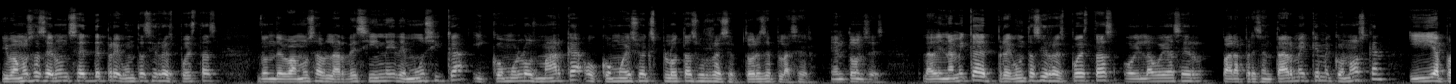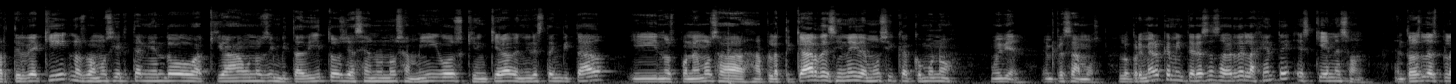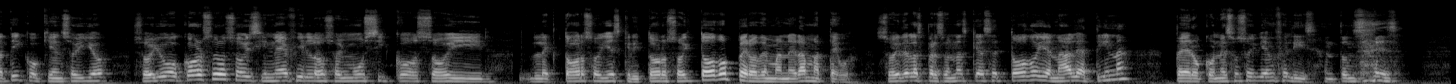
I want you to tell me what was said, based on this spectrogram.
y vamos a hacer un set de preguntas y respuestas donde vamos a hablar de cine y de música y cómo los marca o cómo eso explota sus receptores de placer. Entonces, la dinámica de preguntas y respuestas hoy la voy a hacer para presentarme y que me conozcan y a partir de aquí nos vamos a ir teniendo aquí a unos invitaditos, ya sean unos amigos, quien quiera venir está invitado y nos ponemos a, a platicar de cine y de música, ¿cómo no? Muy bien, empezamos. Lo primero que me interesa saber de la gente es quiénes son. Entonces les platico quién soy yo. Soy Hugo Corso, soy cinéfilo, soy músico, soy lector, soy escritor, soy todo, pero de manera amateur. Soy de las personas que hace todo y a nada le atina, pero con eso soy bien feliz. Entonces,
